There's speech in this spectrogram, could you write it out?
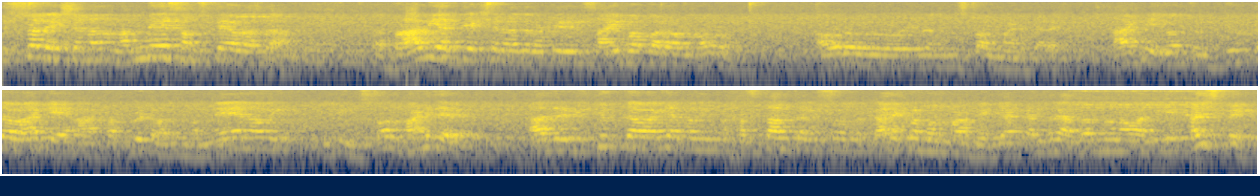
ಇನ್ಸ್ಟಾಲೇಷನ್ ಅನ್ನು ನಮ್ಮದೇ ಸಂಸ್ಥೆಯವರಾದ ಭಾವಿ ಅಧ್ಯಕ್ಷರಾದ ರೊಟ್ಟಿ ಸಾಯಿಬಾಬಾರವರು ಅವರು ಇದನ್ನು ಇನ್ಸ್ಟಾಲ್ ಮಾಡಿದ್ದಾರೆ. ಹಾಗೆ ಇವತ್ತು ವಿದ್ಯುಕ್ತವಾಗಿ ಆ ಕಂಪ್ಯೂಟರ್ ಅನ್ನು ಮೊನ್ನೆ ನಾವು ಇಲ್ಲಿ ಇನ್ಸ್ಟಾಲ್ ಮಾಡಿದ್ದೇವೆ. ಆದರೆ ವಿದ್ಯುಕ್ತವಾಗಿ ಅದನ್ನು ಹಸ್ತಾಂತರಿಸುವ ಒಂದು ಕಾರ್ಯಕ್ರಮವನ್ನು ಮಾಡಬೇಕು. ಯಾಕಂದರೆ ಅದನ್ನು ನಾವು ಅಲ್ಲಿಗೆ ಕಳಿಸ್ಬೇಕು.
